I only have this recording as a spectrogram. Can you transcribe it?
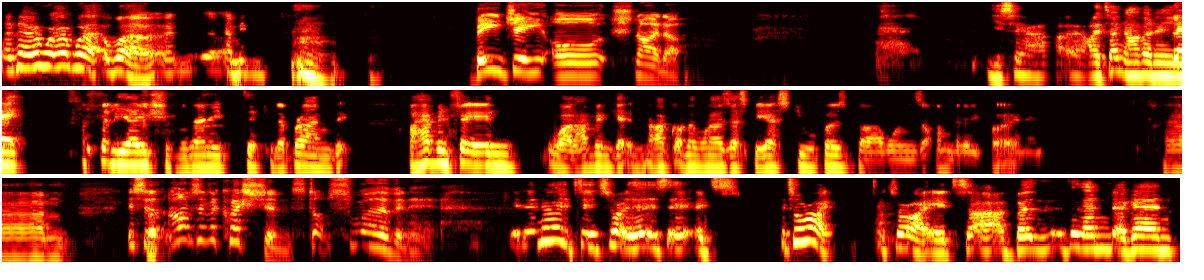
And uh, well, well, well, I mean, BG or Schneider? You see, I, I don't have any Click. affiliation with any particular brand. I have been fitting. Well, I've been getting. I've got one of those SBS dual busbar ones that I'm going to be putting in. Um, Listen, But- answer the question. Stop swerving it. you know, it's it's it's it's it's all right. It's all right. It's uh, but then again,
